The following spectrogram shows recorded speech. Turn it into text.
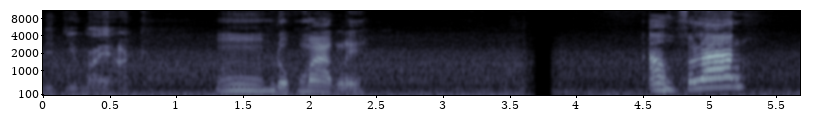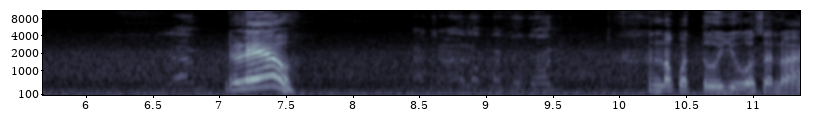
นี่จีไม่หัก อืม ดกมากเลย เอาฝรั่งเร็วช้าๆล็อกประตูก่อนๆล็อกประตูอยู่ว่าสันวะ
